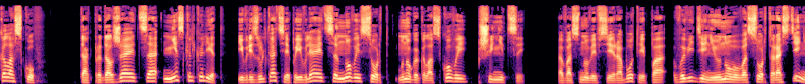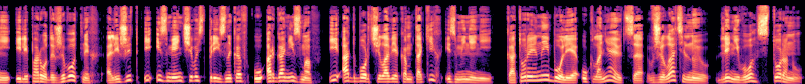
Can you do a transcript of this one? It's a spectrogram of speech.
колосков. Так продолжается несколько лет, и в результате появляется новый сорт многоколосковой пшеницы. В основе всей работы по выведению нового сорта растений или породы животных лежит и изменчивость признаков у организмов, и отбор человеком таких изменений, которые наиболее уклоняются в желательную для него сторону.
